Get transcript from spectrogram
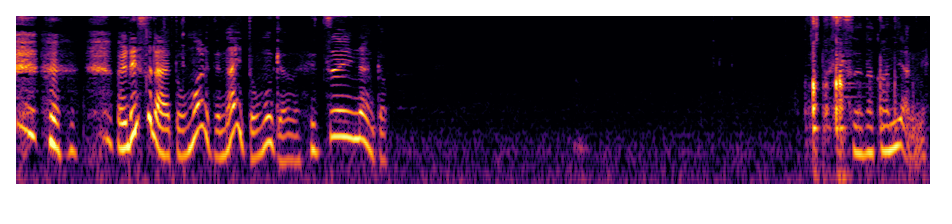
レスラーと思われてないと思うけどね。普通になんか、普通な感じやんね。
